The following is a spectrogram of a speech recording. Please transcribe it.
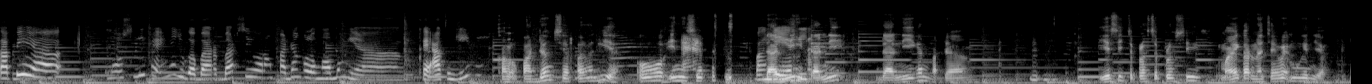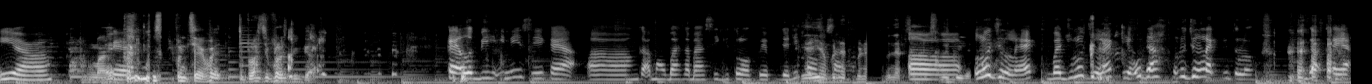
Tapi ya mostly kayaknya juga barbar sih orang Padang kalau ngomong ya kayak aku gini, Kalau Padang siapa lagi ya? Oh ini siapa sih? Bang Dani, Jerry. Dani, Dani kan Padang. Mm-mm. Iya sih ceplos-ceplos sih. Mai karena cewek mungkin ya. Iya, Mai Iya. kan meskipun cewek ceplos-ceplos juga. kayak lebih ini sih kayak eh, nggak mau basa-basi gitu loh Pip. Jadi Iya kalau iya misalnya benar benar benar eh, setuju ya. lo jelek, baju lo jelek, ya udah lo jelek gitu loh. Nggak kayak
